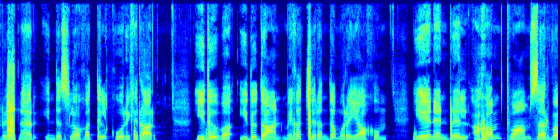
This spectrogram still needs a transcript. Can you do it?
கிருஷ்ணர் இந்த ஸ்லோகத்தில் கூறுகிறார். இது இதுதான் மிகச்சிறந்த முறையாகும். ஏனென்றில் அகம் துவாம் சர்வ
